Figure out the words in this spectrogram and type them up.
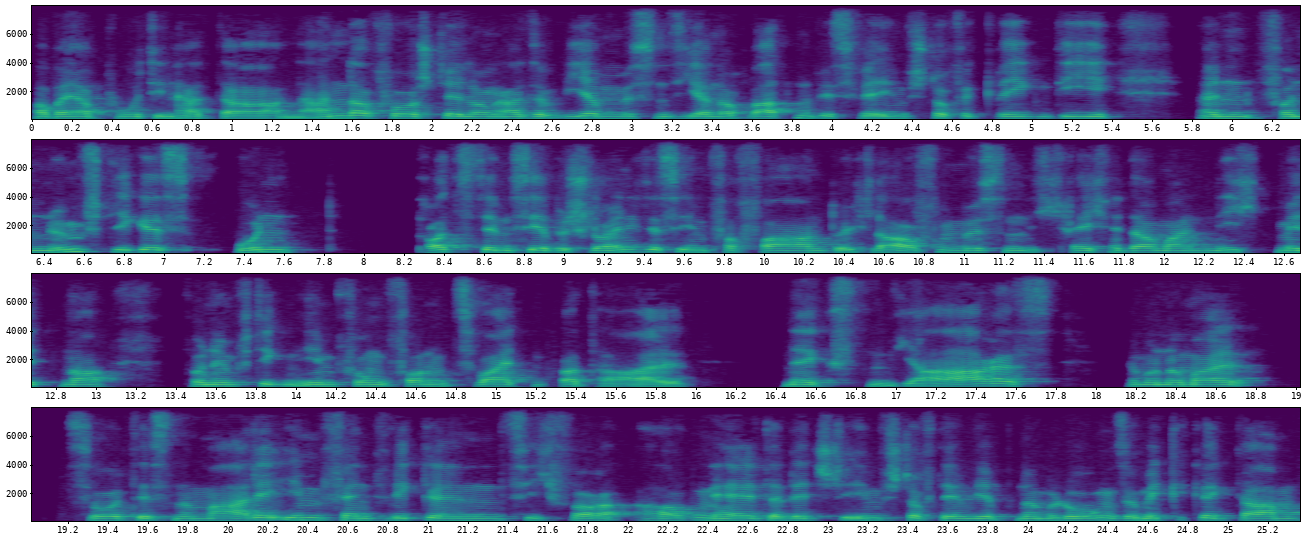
Aber Herr Putin hat da eine andere Vorstellung. Also wir müssen sicher noch warten, bis wir Impfstoffe kriegen, die ein vernünftiges und trotzdem sehr beschleunigtes Impfverfahren durchlaufen müssen. Ich rechne da mal nicht mit einer vernünftigen Impfung von dem zweiten Quartal nächsten Jahres. Wenn man nur mal so das normale Impfentwickeln sich vor Augen hält, der letzte Impfstoff, den wir Pneumologen so mitgekriegt haben,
